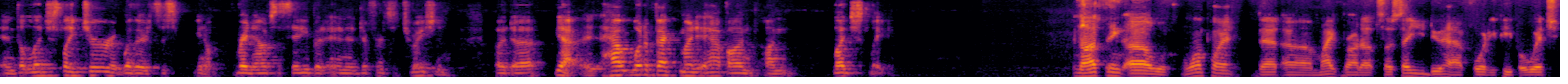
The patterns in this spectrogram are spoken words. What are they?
and the legislature, whether it's just you know right now it's the city, but in a different situation. But uh, yeah, how what effect might it have on on legislating? No, I think uh, one point that uh, Mike brought up. So, say you do have 40 people, which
